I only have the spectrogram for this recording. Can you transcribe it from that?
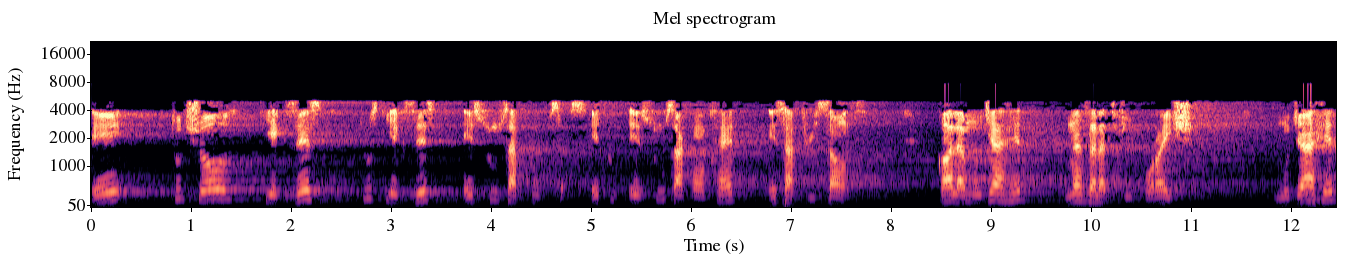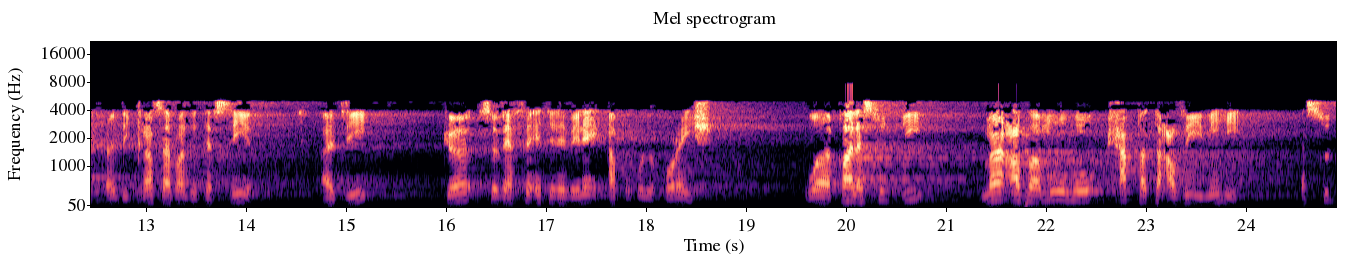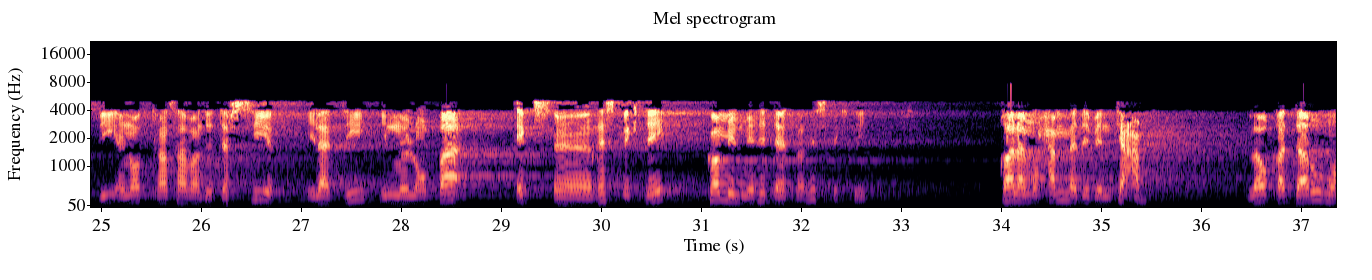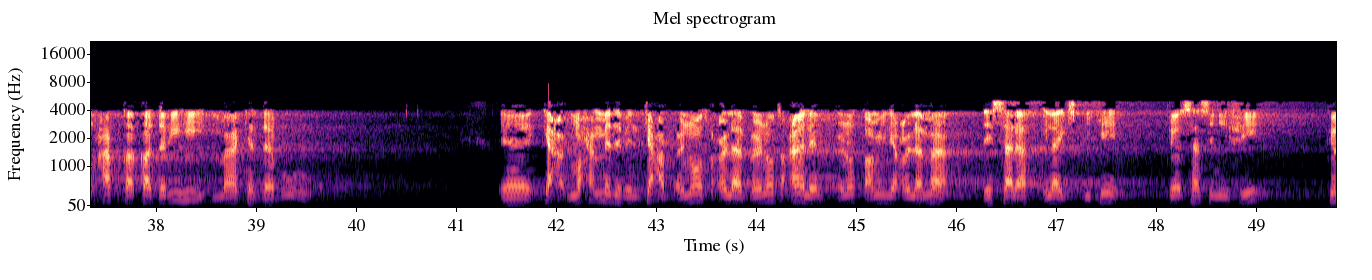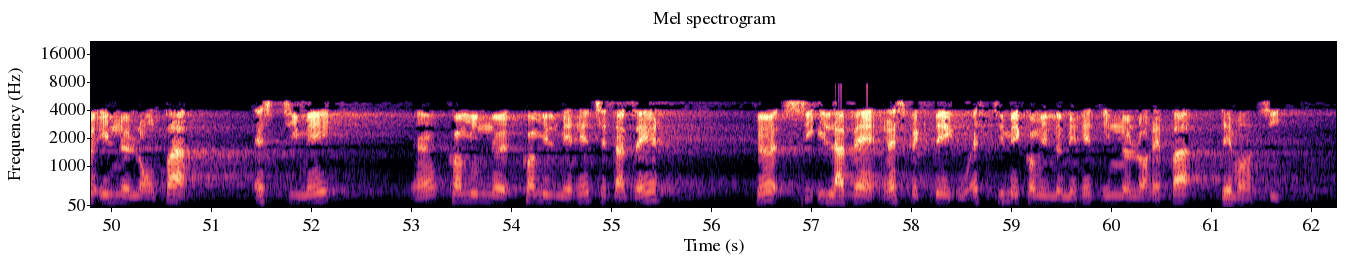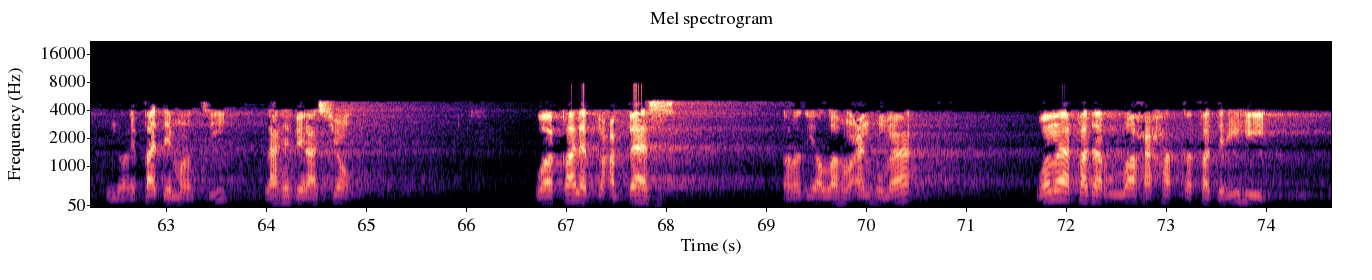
Et toute chose qui existe, tout ce qui existe est sous sa, est sous sa contrainte et sa puissance. قال مجاهد نزلت في قريش Mujahid, un des grands savants de tafsir, a dit que ce verset était révélé à propos de Quraysh. وقال السدي ما عظموه حق تعظيمه السدي, un autre grand savant de tafsir, il a dit ils ne l'ont pas euh, respecté comme il mérite d'être respecté. قال محمد بن كعب لو قدروه حق قدره ما كذبوه Mohammed ibn Ka'b, un autre, un autre alim, un autre parmi les ulama des salaf, il a expliqué que ça signifie qu'ils ne l'ont pas estimé hein, comme, il ne, comme il mérite, c'est-à-dire que s'il l'avait respecté ou estimé comme il le mérite, il ne l'aurait pas démenti. Il n'aurait pas démenti la révélation وقال ابن عباس رضي الله عنهما وما قدر الله حق قدره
